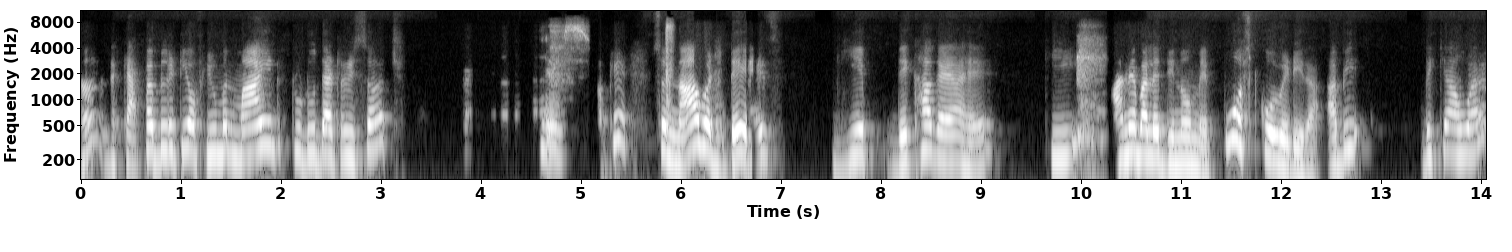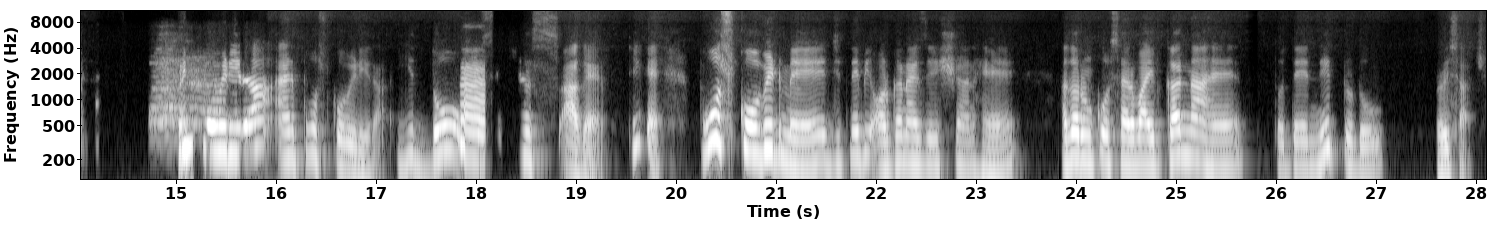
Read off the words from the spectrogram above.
huh, the capability of human mind to do that research Yes. okay so nowadays ये देखा गया है कि आने वाले दिनों में पोस्ट कोविड इरा अभी अभी क्या हुआ है pre Covid era and post Covid era ये दो. सेक्शंस आ गए ठीक है पोस्ट कोविड में जितने भी ऑर्गेनाइजेशन है अगर उनको सरवाइव करना है So they need to do research.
